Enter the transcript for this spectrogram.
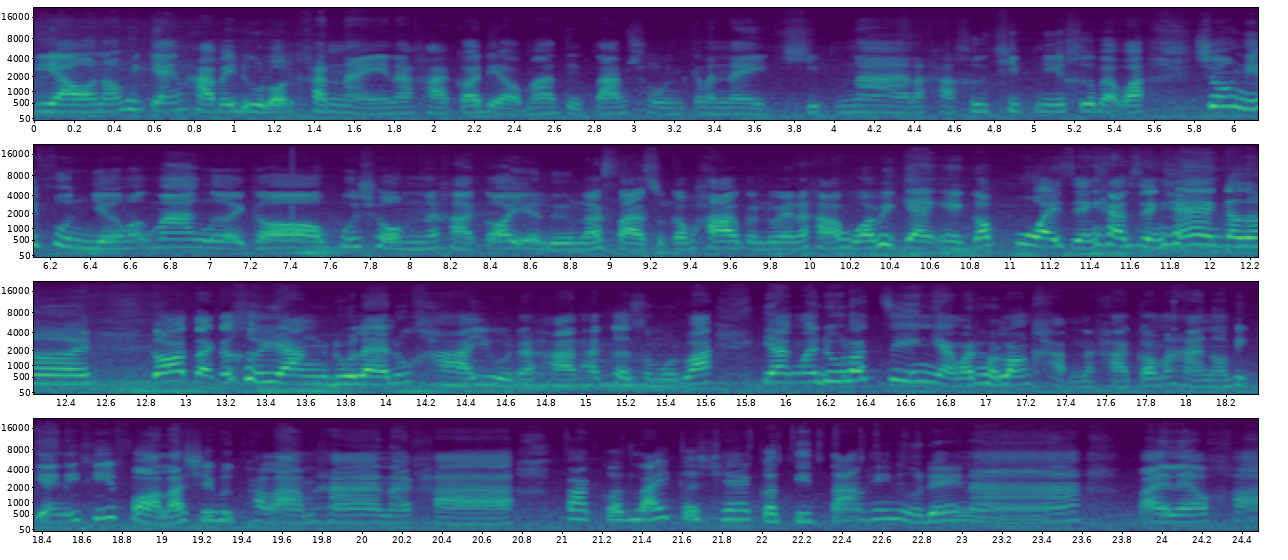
เดี๋ยวน้องพี่แก้งพาไปดูรถคันไหนนะคะ ก็เดี๋ยวมาติดตามชมกันในคลิปหน้านะคะ คือคลิปนี้คือแบบว่าช่วงนี้ฝุ่นเยอะมากๆเลย ก็ผู้ชมนะคะ ก็อย่าลืมรักษาสุขภาพกันด้วยนะคะเพราะว่าพี่แกงเองก็ป่วยเสียงแหบเสียงแห้งกันเลย ก็แต่ก็คือยังดูแลลูกค้าอยู่นะคะ ถ้าเกิดสมมติว่าอยากมาดูรถจริงอยากมาทดลองขับนะคะ ก็มาหาน้องพี่แกงได้ที่ฟอร์ดราชพฤกษ์พระราม 5 นะคะฝากกดไลค์กดแชร์ กดติดตามให้หนูด้วยนะ ไปแล้วค่ะ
